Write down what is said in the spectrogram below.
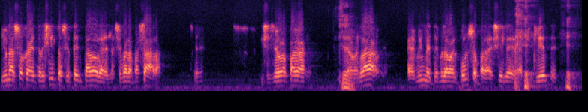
Y una soja de 370 dólares la semana pasada. Y se llevó a pagar. La verdad, a mí me temblaba el pulso para decirle a mis clientes,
